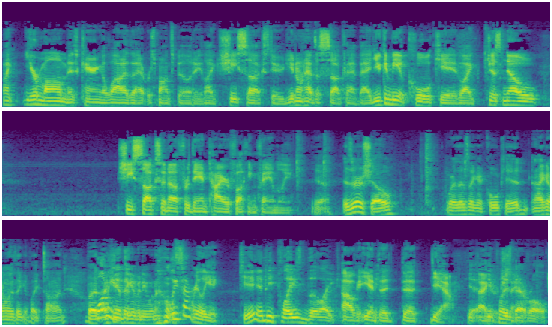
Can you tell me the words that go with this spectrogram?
like your mom is carrying a lot of that responsibility. Like she sucks, dude. You don't have to suck that bad. You can be a cool kid. Like just know she sucks enough for the entire fucking family. Yeah. Is there a show where there's like a cool kid, and I can only think of like Todd, but Well, I, I mean, can't think of anyone else. Well, he's not really a kid. he plays the like. oh, okay, yeah, the the yeah, yeah, I he what you're plays saying. that role.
